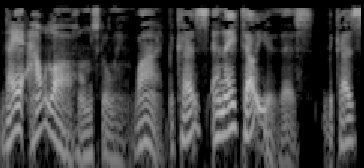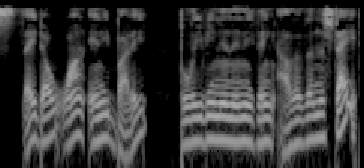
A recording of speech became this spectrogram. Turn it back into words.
they outlaw homeschooling. Why? Because, and they tell you this, because they don't want anybody believing in anything other than the state.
